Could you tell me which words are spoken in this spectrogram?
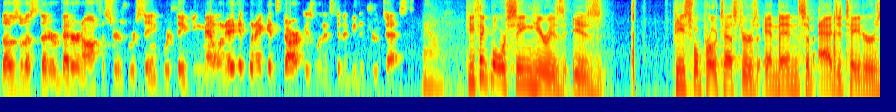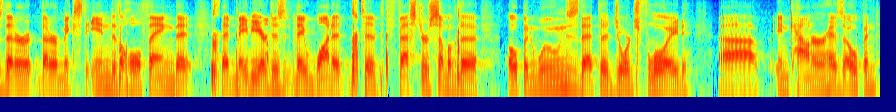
those of us that are veteran officers were seeing were thinking, man, when it when it gets dark is when it's going to be the true test. Yeah. Do you think what we're seeing here is is peaceful protesters and then some agitators that are that are mixed into the whole thing that that maybe are just they want to fester some of the open wounds that the George Floyd uh, encounter has opened?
